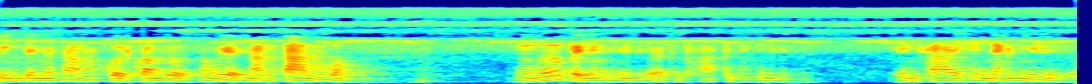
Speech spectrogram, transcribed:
ริงๆจนกระทั่งมันเกิดความโกรธสังเวชน้ำตาล่วง เออเป็นอย่างนี้หรืออสุภะเป็นอย่างนี้หรือ เห็นกายเห็นอย่างนี้หรือ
